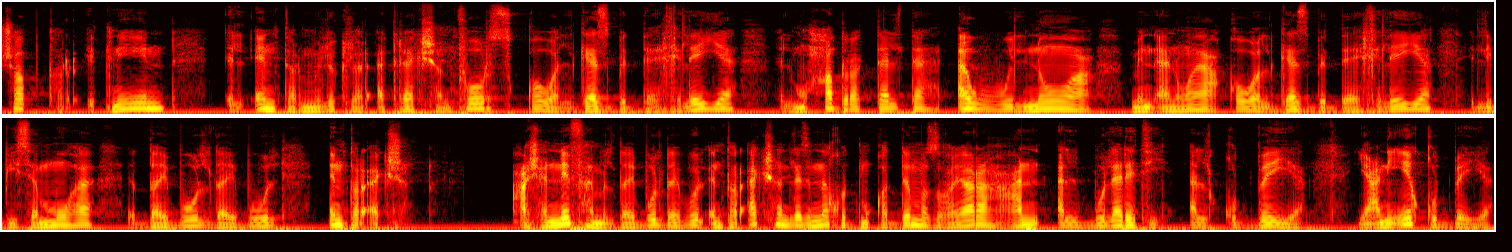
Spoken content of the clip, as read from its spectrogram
chapter 2 ال intermolecular attraction force قوى الجذب الداخلية المحاضرة الثالثة أول نوع من أنواع قوى الجذب الداخلية اللي بيسموها ال dipole dipole interaction عشان نفهم ال dipole dipole interaction لازم ناخد مقدمة صغيرة عن ال polarity القطبية. يعني إيه قطبية؟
